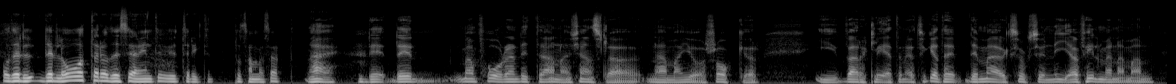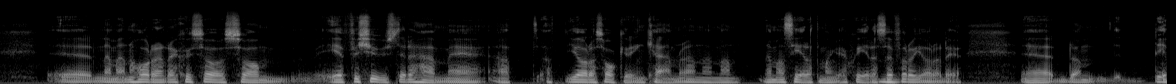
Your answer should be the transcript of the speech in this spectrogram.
Och det, det låter och det ser inte ut riktigt på samma sätt. Nej, det, det, man får en lite annan känsla när man gör saker i verkligheten. Jag tycker att det, det märks också i nya filmer när man, eh, när man har en regissör som är förtjust i det här med att, att göra saker in camera när man, när man ser att de engagerar sig Mm. för att göra det. Eh, de, det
